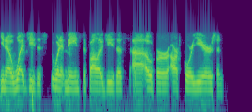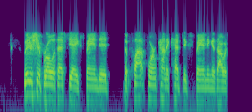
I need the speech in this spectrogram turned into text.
you know, what Jesus, what it means to follow Jesus uh, over our four years, and leadership role with FCA expanded. The platform kind of kept expanding as I was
